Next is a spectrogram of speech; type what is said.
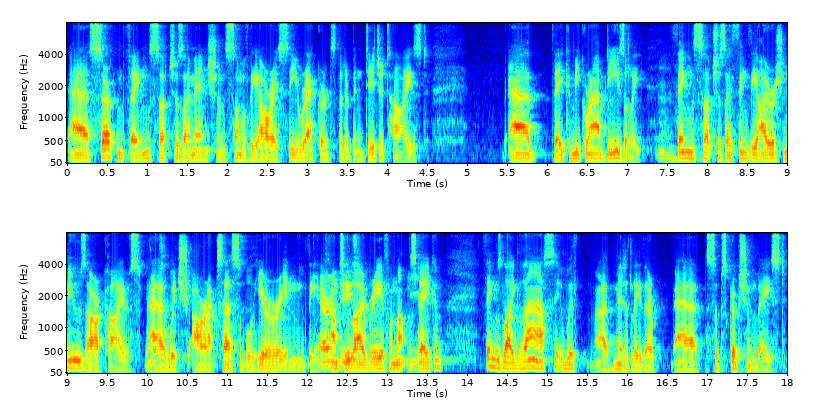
Uh, certain things, such as I mentioned, some of the RIC records that have been digitised, uh, they can be grabbed easily. Things such as I think the Irish News Archives, uh, which are accessible here in the county library, if I'm not mistaken. Things like that, with admittedly they're uh, subscription based,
